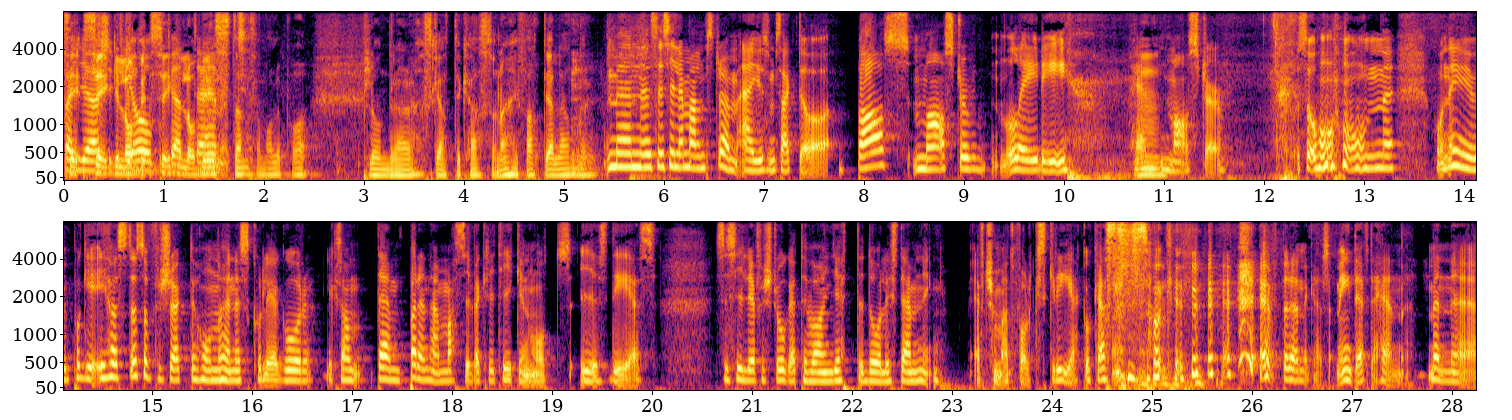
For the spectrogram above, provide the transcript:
Goddammit. Sigglobbyisten som håller på plundrar skattekassorna i fattiga länder. Men eh, Cecilia Malmström är ju som sagt då boss, master, lady, headmaster. Så hon, hon är ju på G. I höstas så försökte hon och hennes kollegor liksom dämpa den här massiva kritiken mot ISDS. Cecilia förstod att det var en jättedålig stämning. Eftersom att folk skrek och kastade saker efter henne kanske. Nej, inte efter henne, men eh,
